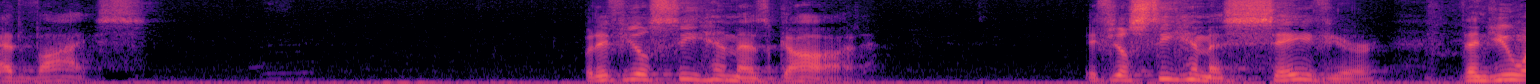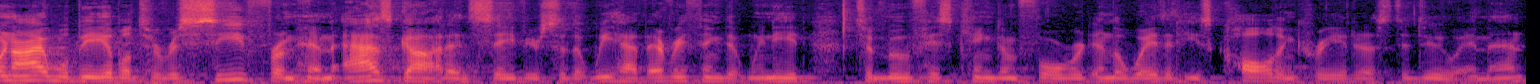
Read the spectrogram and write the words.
advice. But if you'll see him as God, if you'll see him as Savior, then you and I will be able to receive from him as God and Savior so that we have everything that we need to move his kingdom forward in the way that he's called and created us to do. Amen?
